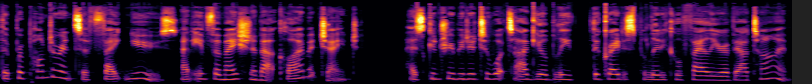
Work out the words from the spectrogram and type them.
The preponderance of fake news and information about climate change has contributed to what's arguably the greatest political failure of our time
